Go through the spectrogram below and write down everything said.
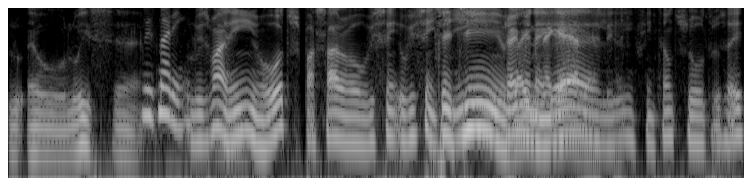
o Luiz. É... Luiz Marinho. Luiz Marinho, outros passaram, o, Vicen, o Vicentinho, Vicentinho Jaime Meneghelli, enfim, tantos outros aí.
